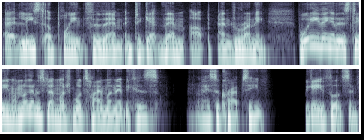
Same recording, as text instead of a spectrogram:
at least a point for them and to get them up and running. But what do you think of this team? I'm not going to spend much more time on it because it's a crap team. We get your thoughts in.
